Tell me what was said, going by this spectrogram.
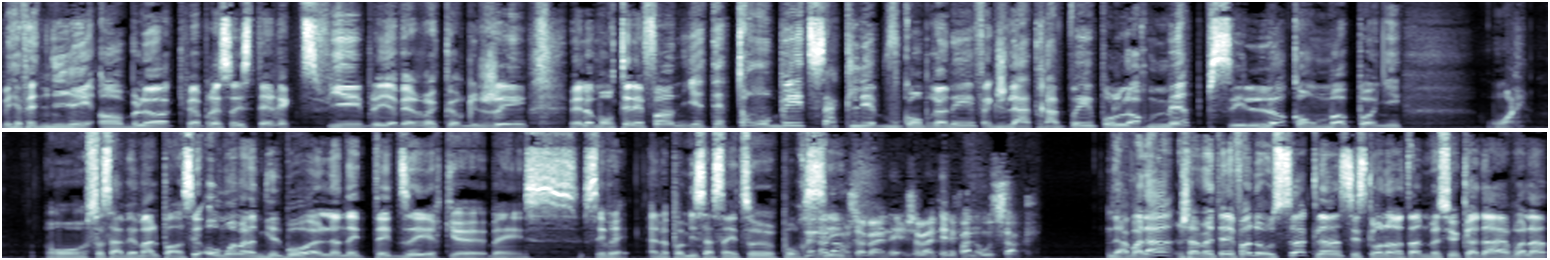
Mais il avait nié en bloc, puis après ça, il s'était rectifié, puis il avait recorrigé. Mais là, mon téléphone, il était tombé de sa clip, vous comprenez? Fait que je l'ai attrapé pour le remettre, puis c'est là qu'on m'a pogné. Ouais. Oh, ça, ça avait mal passé. Au moins, Mme Guilbeault a l'honnêteté de dire que, ben, c'est vrai. Elle a pas mis sa ceinture pour Non, non, non, j'avais un, j'avais un téléphone au socle. Ben voilà, j'avais un téléphone au socle, hein, c'est ce qu'on entend de Monsieur Coder, voilà,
